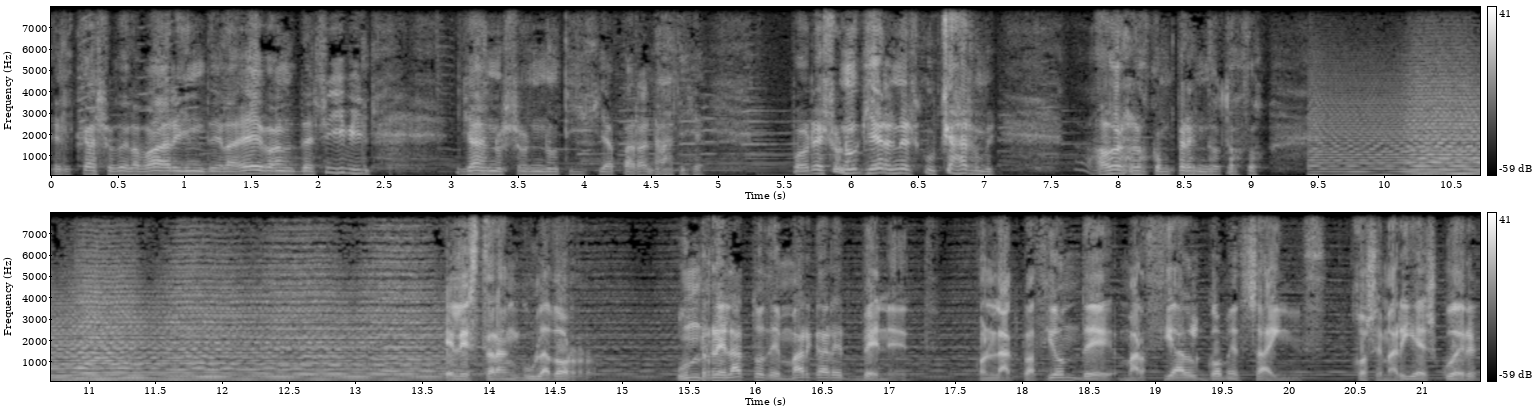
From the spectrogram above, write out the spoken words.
El caso de la Barin, de la Evans, de Civil, ya no son noticia para nadie. Por eso no quieren escucharme. Ahora lo comprendo todo. El estrangulador. Un relato de Margaret Bennett, con la actuación de Marcial Gómez Sainz, José María Escuer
